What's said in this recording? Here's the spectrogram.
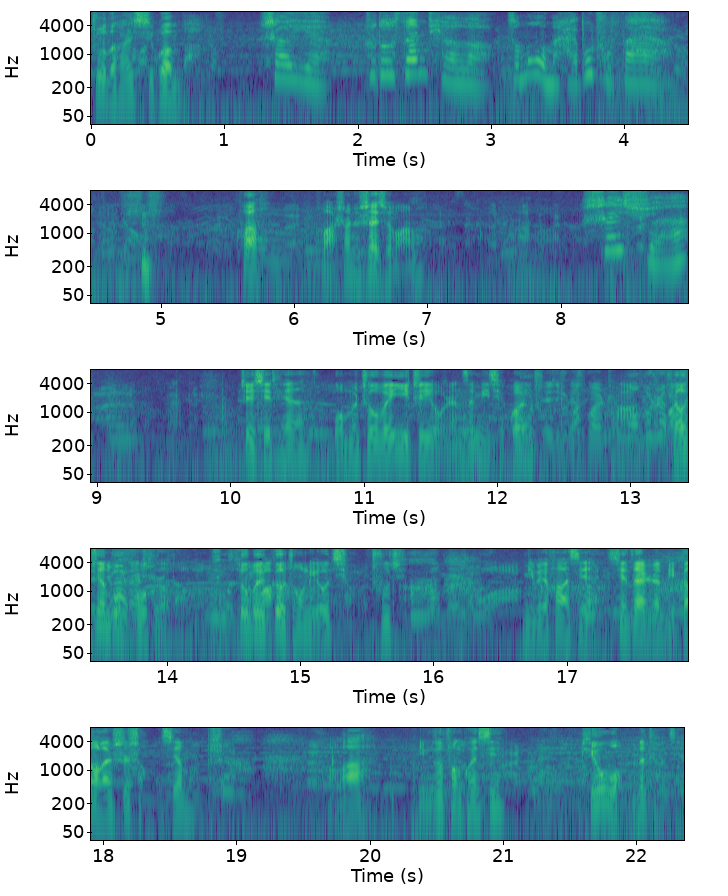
住的还习惯吧，少爷，这都三天了，怎么我们还不出发呀？哼，快了，马上就筛选完了。筛选？这些天我们周围一直有人在密切关注，条件不符合的都被各种理由请了出去。你没发现现在人比刚来时少了些吗？这……好了，你们都放宽心，凭我们的条件，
